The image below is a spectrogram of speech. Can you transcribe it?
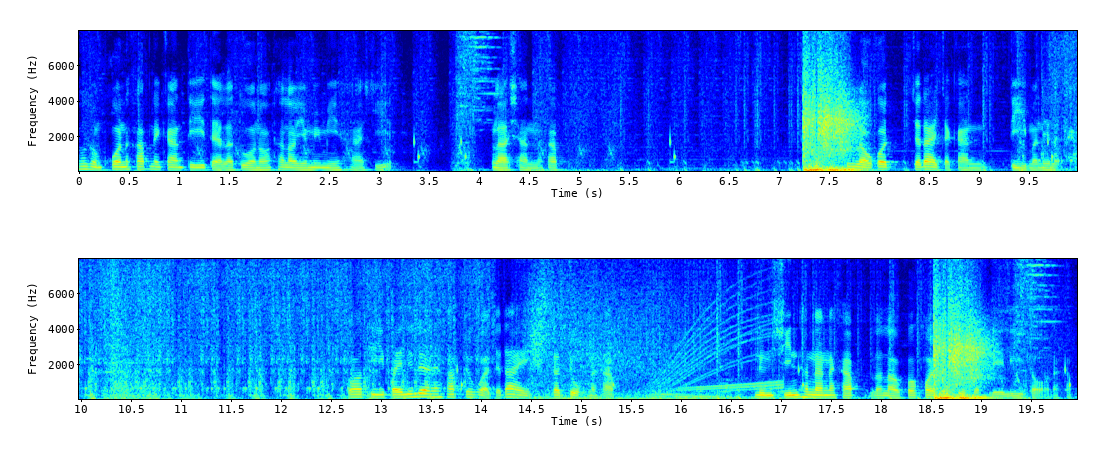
พอสมควรนะครับ ในการตีแต่ละตัวเนาะถ้าเรายังไม่มีหาคิราชันนะครับ ซึ่งเราก็จะได้จากการตีมันนี่แหละ ก็ตีไปเรื่อยๆนะครับจนกว่าจะได้กระจุกนะครับหนึ่งชิ้นเท่านั้นนะครับ แล้วเราก็ค่อยไปตีกับเรลี่ต่อนะครับ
